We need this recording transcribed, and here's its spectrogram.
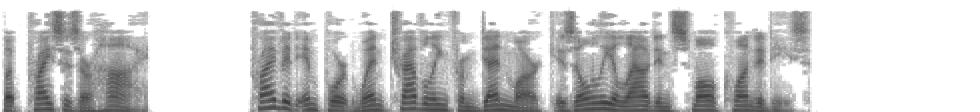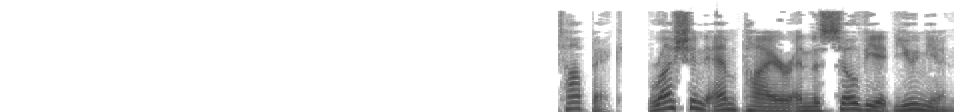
but prices are high. Private import when traveling from Denmark is only allowed in small quantities. Russian Empire and the Soviet Union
